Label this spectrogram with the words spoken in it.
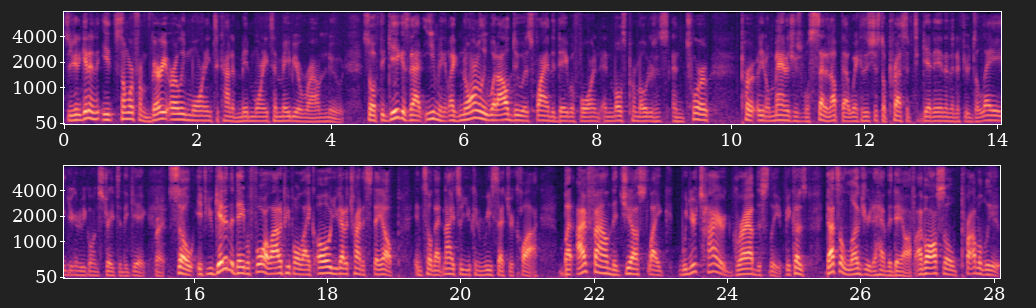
So you're going to get in somewhere from very early morning to kind of mid morning to maybe around noon. So if the gig is that evening, like normally what I'll do is fly in the day before, and, and most promoters and tour per, you know managers will set it up that way because it's just oppressive to get in, and then if you're delayed, you're going to be going straight to the gig. Right. So if you get in the day before, a lot of people are like, oh, you got to try to stay up until that night so you can reset your clock. But I've found that just like when you're tired, grab the sleep because that's a luxury to have the day off. I've also probably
